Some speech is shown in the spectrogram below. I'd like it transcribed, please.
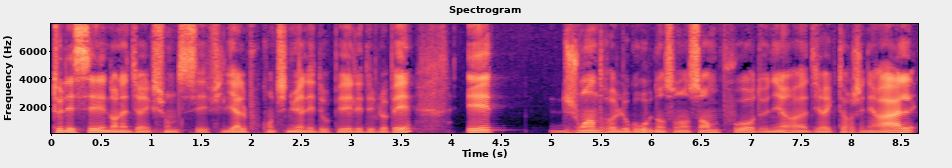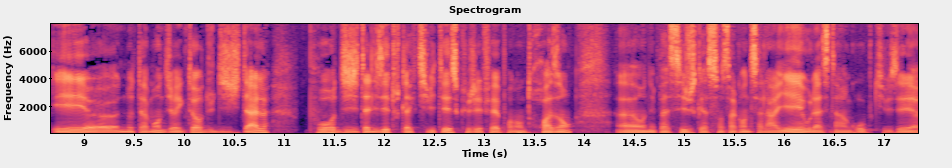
te laisser dans la direction de ces filiales pour continuer à les doper, les développer, et joindre le groupe dans son ensemble pour devenir euh, directeur général et euh, notamment directeur du digital pour digitaliser toute l'activité, ce que j'ai fait pendant trois ans. On est passé jusqu'à 150 salariés, où là c'était un groupe qui faisait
